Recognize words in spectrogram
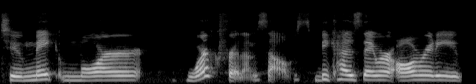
to make more work for themselves because they were already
